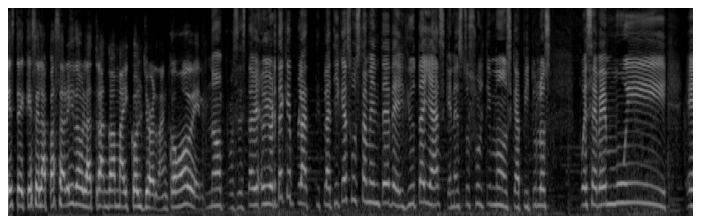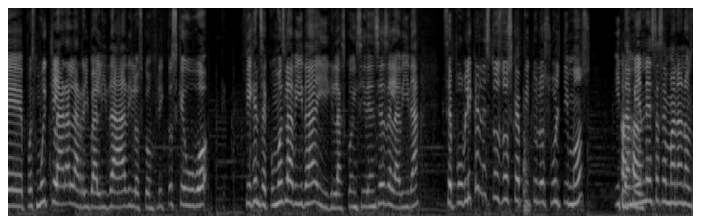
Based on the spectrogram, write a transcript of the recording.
Este, que se la pasara idolatrando a Michael Jordan, ¿cómo ven? No, pues está bien. Y ahorita que platicas justamente del Utah Jazz, que en estos últimos capítulos pues se ve muy, eh, pues muy clara la rivalidad y los conflictos que hubo. Fíjense cómo es la vida y las coincidencias de la vida. Se publican estos dos capítulos últimos y también esta semana nos,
